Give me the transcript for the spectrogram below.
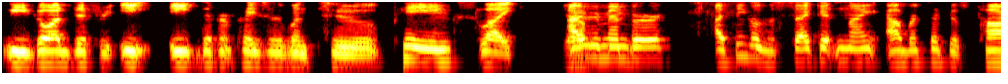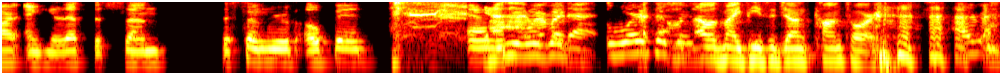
We go out different eat eat different places. Went to Pink's. Like I remember, I think it was the second night. Albert took his car and he left the sun the sunroof open, and Yeah, he I was remember like, that. "Where That, could was- that was my piece of junk contour. I,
